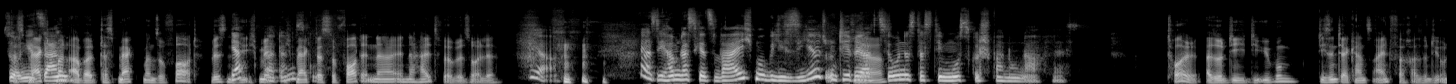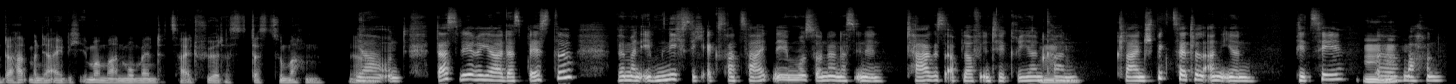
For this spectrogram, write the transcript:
So, das merkt sagen, man aber, das merkt man sofort. Wissen ja, Sie, ich, mer ja, ich merke das sofort in der, in der Halswirbelsäule. Ja. ja, Sie haben das jetzt weich mobilisiert und die Reaktion ja. ist, dass die Muskelspannung nachlässt. Toll. Also die, die Übung, die sind ja ganz einfach. Also die, und da hat man ja eigentlich immer mal einen Moment Zeit für, das, das zu machen. Ja. ja, und das wäre ja das Beste, wenn man eben nicht sich extra Zeit nehmen muss, sondern das in den Tagesablauf integrieren mhm. kann. Kleinen Spickzettel an Ihren PC äh, mhm. äh, machen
